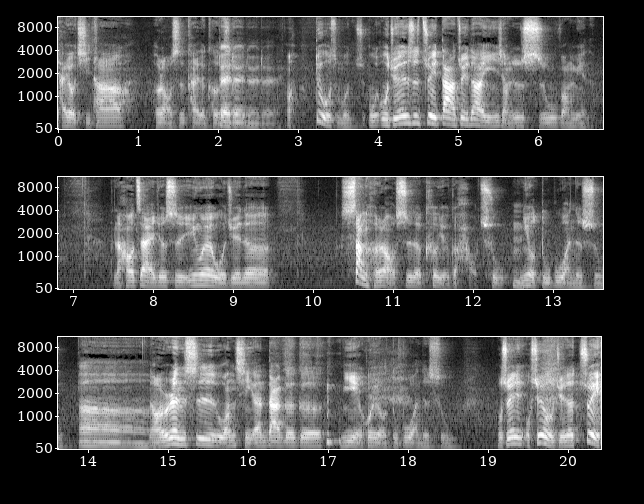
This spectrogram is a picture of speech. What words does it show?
还有其他何老师开的课程？对对对对，哦，对我什么？我我觉得是最大最大的影响就是食物方面的，然后再来就是因为我觉得上何老师的课有一个好处，你有读不完的书，嗯，然后认识王启安大哥哥，你也会有读不完的书。我所以，所以我觉得最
